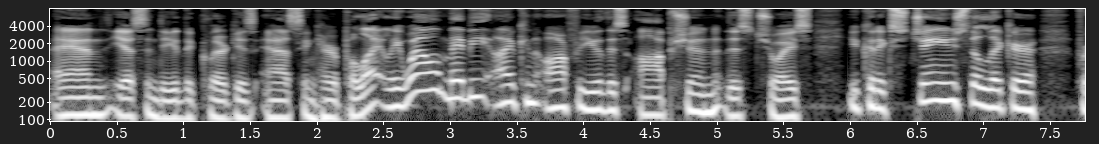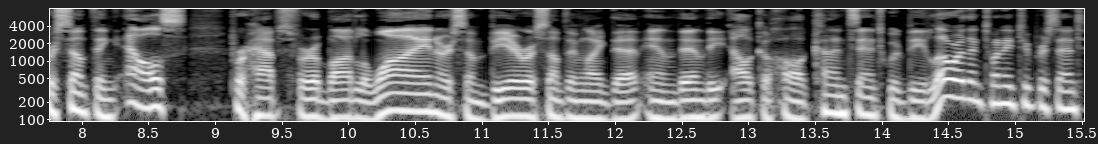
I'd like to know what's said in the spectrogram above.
And yes, indeed, the clerk is asking her politely, well, maybe I can offer you this option, this choice. You could exchange the liquor for something else, perhaps for a bottle of wine or some beer or something like that. And then the alcohol content would be lower than 22%.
